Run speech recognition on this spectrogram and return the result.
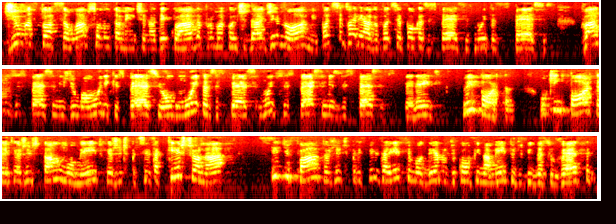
de uma situação absolutamente inadequada para uma quantidade enorme. Pode ser variável, pode ser poucas espécies, muitas espécies, vários espécimes de uma única espécie ou muitas espécies, muitos espécimes de espécies diferentes, não importa. O que importa é que a gente está num momento que a gente precisa questionar se de fato a gente precisa esse modelo de confinamento de vida silvestre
